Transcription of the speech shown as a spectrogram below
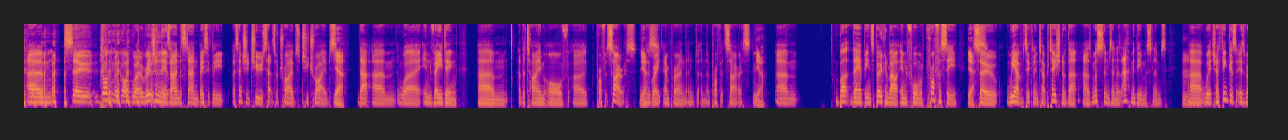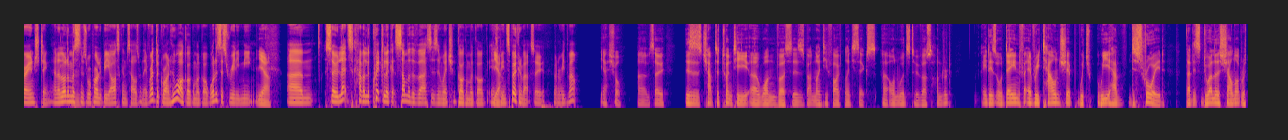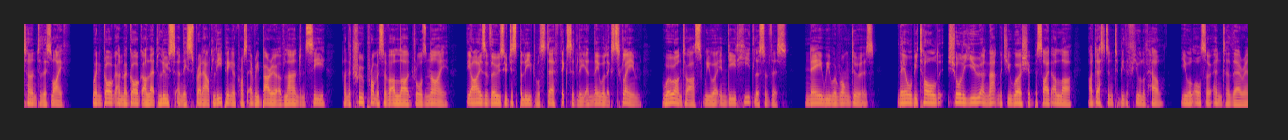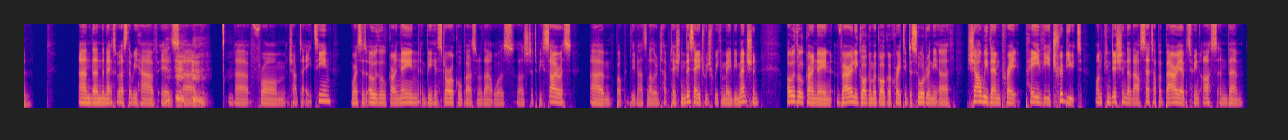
Um, so Gog and Magog were originally, as I understand, basically essentially two sets of tribes, two tribes yeah. that um, were invading um, at the time of uh, Prophet Cyrus, Yes. the great emperor, and, then and the Prophet Cyrus. Yeah. Um, but they have been spoken about in form of prophecy. Yes. So we have a particular interpretation of that as Muslims and as Ahmadi Muslims, Hmm. uh, which I think is, is very interesting. And a lot of Mm. Muslims will probably be asking themselves when they've read the Quran, who are Gog and Magog? What does this really mean? yeah. Um, so let's have a look, quick look at some of the verses in which Gog and Magog is Yeah. being spoken about. So you want to read them out? Yeah, sure. Um, so this is chapter 21, verses about 95, 96 uh, onwards to verse 100. It is ordained for every township which we have destroyed that its dwellers shall not return to this life. When Gog and Magog are let loose and they spread out, leaping across every barrier of land and sea, and the true promise of Allah draws nigh, the eyes of those who disbelieved will stare fixedly, and they will exclaim, Woe unto us, we were indeed heedless of this. Nay, we were wrongdoers. They will be told, Surely you and that which you worship beside Allah are destined to be the fuel of hell. You will also enter therein. And then the next verse that we have is um, uh, from chapter 18, where it says, O Dhul Qarnayn, the historical person of that was understood to be Cyrus, um, but we believe it has another interpretation in this age, which we can maybe mention. O Dhul Qarnayn, verily Gog and Magog are creating disorder in the earth. Shall we then pray, pay thee tribute on condition that thou set up a barrier between us and them?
